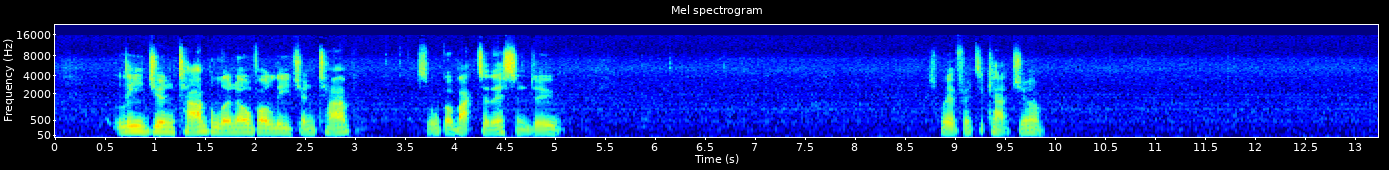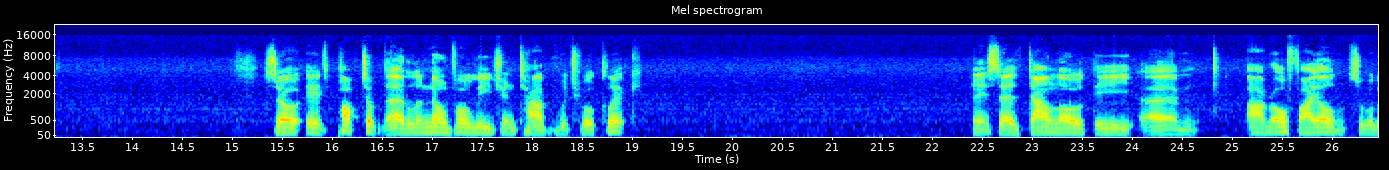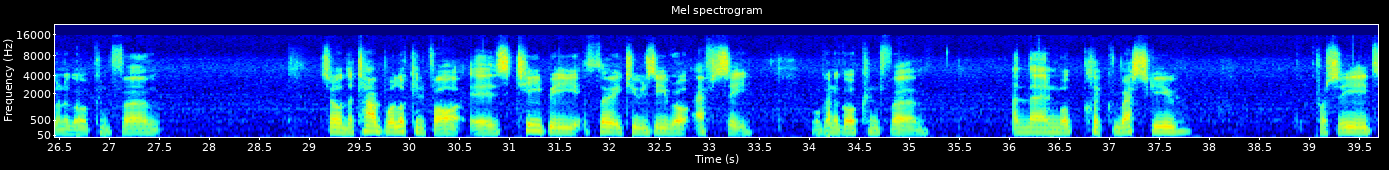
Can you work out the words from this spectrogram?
Legion tab, Lenovo Legion tab. So we'll go back to this and do. Just wait for it to catch up. So it's popped up there, Lenovo Legion tab, which we'll click. And it says download the um, RO file. So we're going to go confirm. So the tab we're looking for is TB320FC. We're going to go confirm. And then we'll click rescue, proceed,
